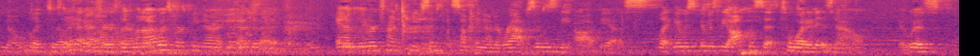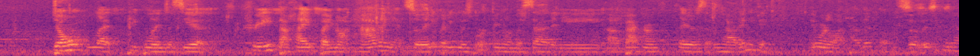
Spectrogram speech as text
You know, like to take Really? Pictures. Like when I was working there at the end of it, and we were trying to keep some, something under wraps, it was the obvious. Like it was, it was the opposite to what it is now. It was, don't let people in to see it. Create the hype by not having it. So anybody who was working on the set, any uh, background players that we had, anything, they weren't allowed to have their phones. So this completely.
